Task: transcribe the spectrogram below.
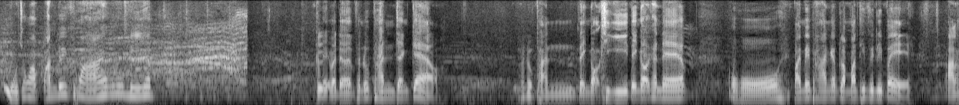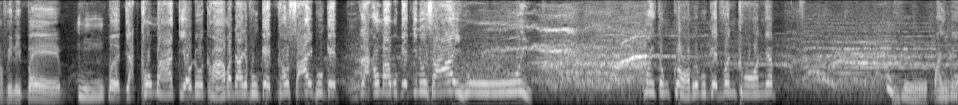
โอ้จังหวะปั่นด้วยขวาครับลูกนี้ครับ เกละมาเดินพนุพันธ์จังแก้ว พนุพันธ์เตงเงาะขีกีเตงเงาะคะแนนครับ โอ้โห ไปไม่ผ่านครับกลับมาที่ฟิลิเป้ เอาละครับฟิลิเป้เปิดยัดเข้ามาเกี่ยวด้วยขวามาได้ครับภูเก็ตเข้าซ้ายภูเก็ตลากเข้ามาภูเก็ตยิงด้วยซ้ายหูยไม่ตรงกรอบครับภูเก็ตเวินคอนครับโอ้โหไปไม่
